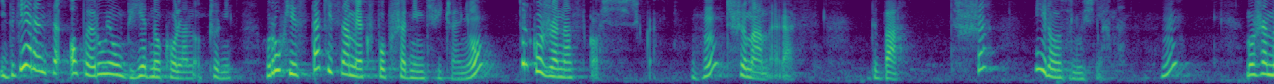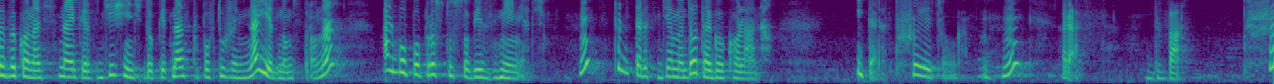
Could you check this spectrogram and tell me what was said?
i dwie ręce operują w jedno kolano, czyli ruch jest taki sam jak w poprzednim ćwiczeniu, tylko że na skośkę. Mhm. Trzymamy raz, dwa, trzy i rozluźniamy. Mhm. Możemy wykonać najpierw 10 do 15 powtórzeń na jedną stronę, albo po prostu sobie zmieniać. Mhm. Czyli teraz idziemy do tego kolana. I teraz przyciągamy. Mhm. Raz, dwa, trzy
